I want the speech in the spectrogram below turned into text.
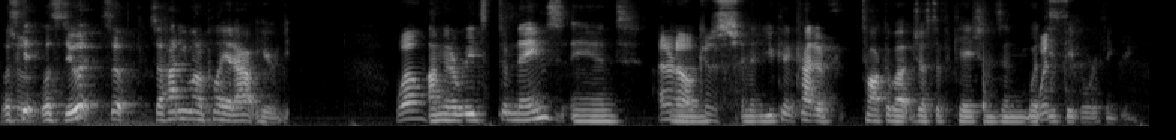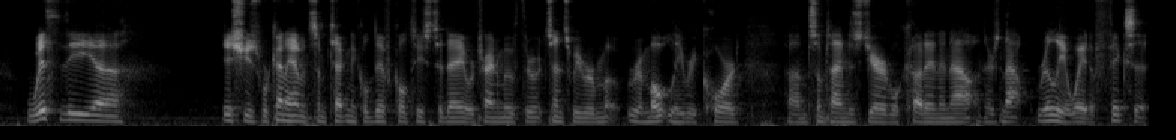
Let's so, get let's do it. So so how do you want to play it out here? Well, I'm gonna read some names and I don't know because um, and then you can kind of talk about justifications and what with, these people were thinking. With the uh, issues, we're kind of having some technical difficulties today. We're trying to move through it since we remo- remotely record. Um, sometimes Jared will cut in and out, and there's not really a way to fix it,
